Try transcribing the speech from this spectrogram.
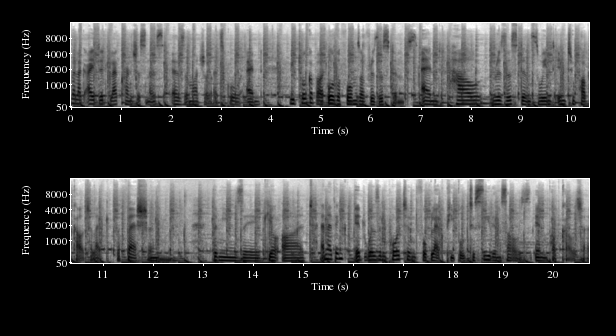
remember like I did black consciousness as a module at school and we talk about all the forms of resistance and how resistance went into pop culture like the fashion the music, your art. And I think it was important for black people to see themselves in pop culture,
